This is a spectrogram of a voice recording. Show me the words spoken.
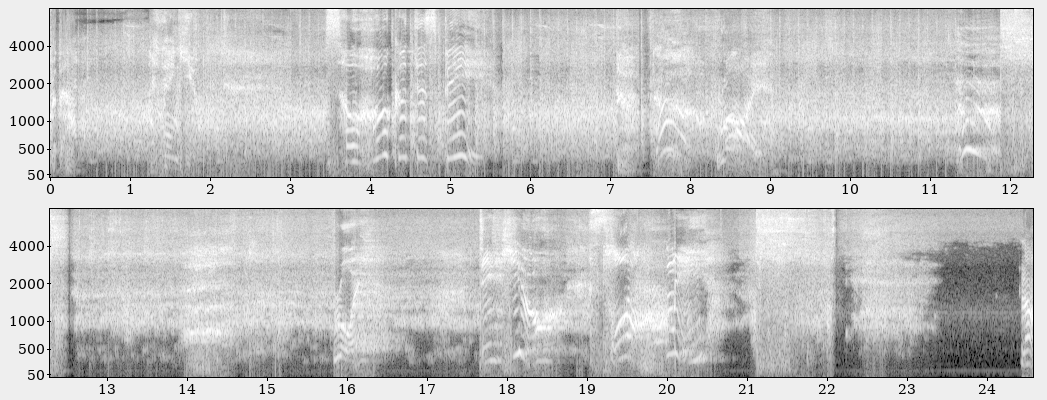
for that, I thank you. So who could this be? You slap me? No,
